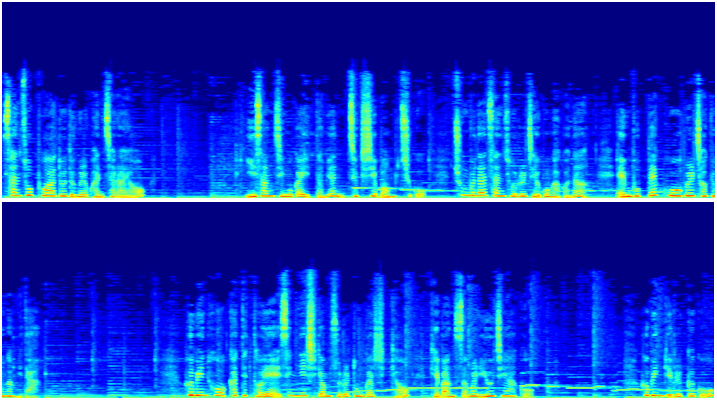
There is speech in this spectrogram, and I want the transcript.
산소 포화도 등을 관찰하여 이상 징후가 있다면 즉시 멈추고 충분한 산소를 제공하거나 엠부백 호흡을 적용합니다. 흡인 후 카테터에 생리식염수를 통과시켜 개방성을 유지하고 흡인기를 끄고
